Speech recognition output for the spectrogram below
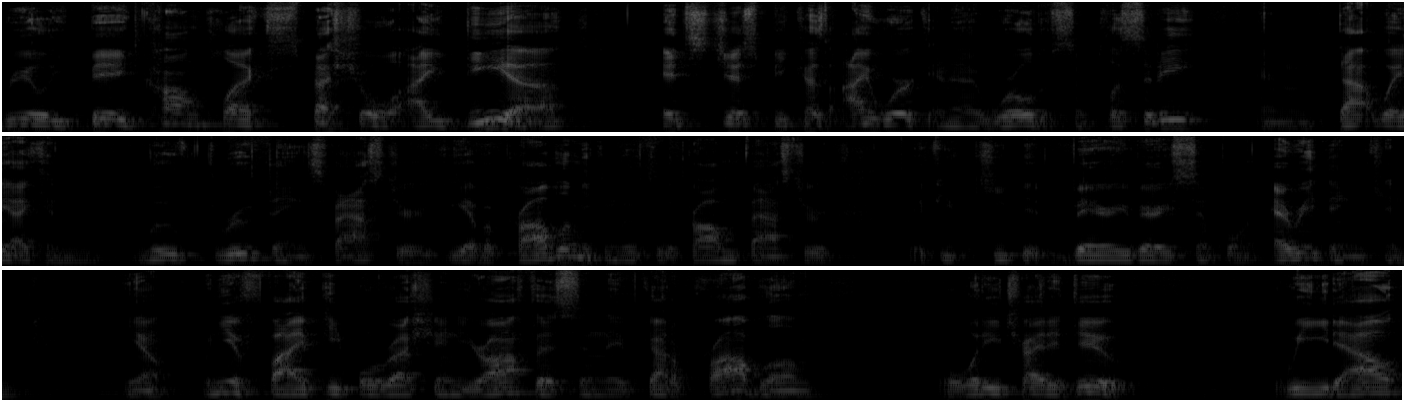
really big, complex, special idea. It's just because I work in a world of simplicity, and that way I can move through things faster. If you have a problem, you can move through the problem faster. If you keep it very, very simple, and everything can, you know, when you have five people rush into your office and they've got a problem, well, what do you try to do? Weed out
